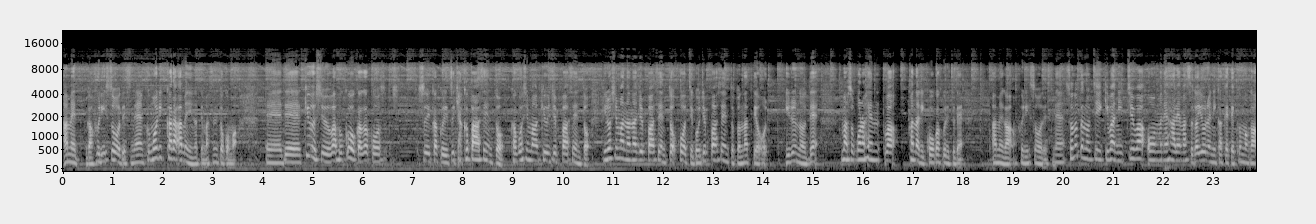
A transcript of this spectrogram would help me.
雨が降りそうですね。曇りから雨になってますねどこも、えー、で九州は福岡が降水確率100%鹿児島は90%広島70%高知50%となっているのでまあそこら辺はかなり高確率で雨が降りそうですね。その他の地域は日中はおおむね晴れますが夜にかけて雲が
